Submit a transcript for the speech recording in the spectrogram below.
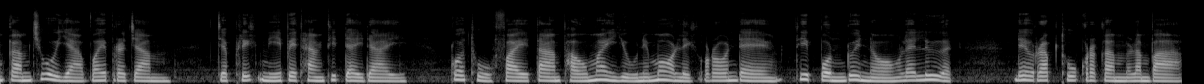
ำกรรมชั่วหยาบไว้ประจำจะพลิกหนีไปทางทิศใด ๆ ก็ถูกไฟตามเผาไหม้อยู่ในหม้อเหล็กร้อนแดงที่ปนด้วยหนองและเลือด ได้รับทุกรกรรมลำบาก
